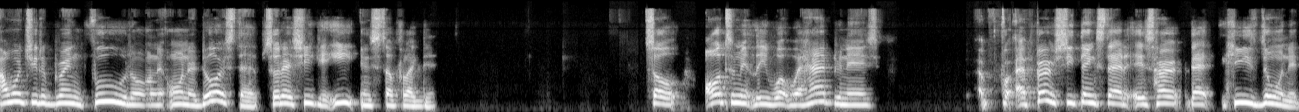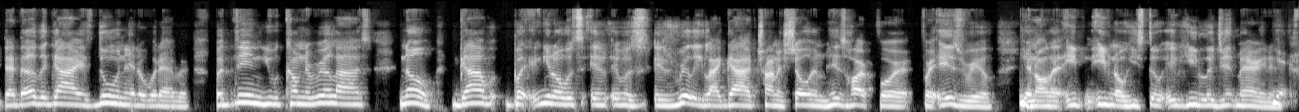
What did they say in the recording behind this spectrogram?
I want you to bring food on the, on the doorstep so that she can eat and stuff like that. So ultimately, what would happen is at first she thinks that it's her that he's doing it, that the other guy is doing it or whatever. But then you would come to realize, no, God. But you know, it was it, it was it's really like God trying to show him His heart for for Israel yes. and all that. Even even though he still he legit married her, yes.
